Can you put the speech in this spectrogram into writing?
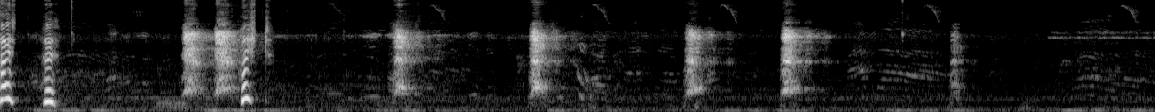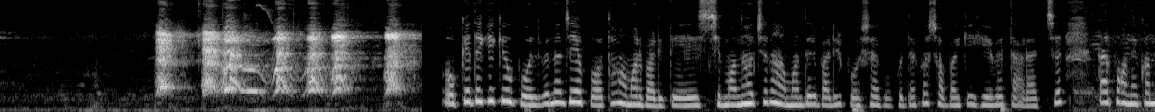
হাস্ট! হাস্ট হাস্ট ওকে দেখে কেউ বলবে না যে, প্রথম আমার বাড়িতে এসছে। মনে হচ্ছে না আমাদের বাড়ির পোষা কুকুর দেখো, সবাইকে ঘিরে তাড়াচ্ছে। তারপর অনেকক্ষণ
